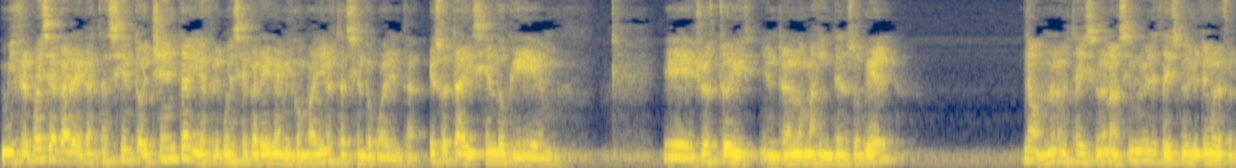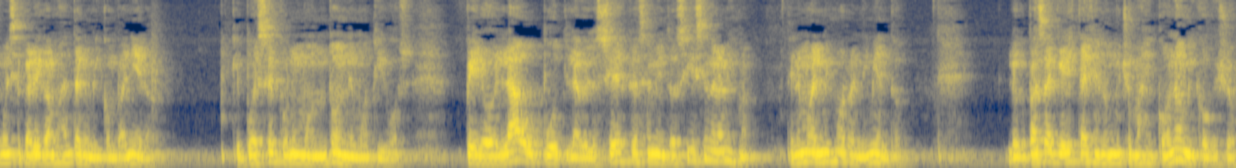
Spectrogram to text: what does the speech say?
Mi frecuencia cardíaca está a 180 y la frecuencia cardíaca de mi compañero está a 140. Eso está diciendo que eh, yo estoy entrando más intenso que él. No, no, me está diciendo nada, simplemente está diciendo que yo tengo la frecuencia cardíaca más alta que mi compañero, que puede ser por un montón de motivos. Pero el output, la velocidad de desplazamiento, sigue siendo la misma. Tenemos el mismo rendimiento. Lo que pasa es que él está yendo mucho más económico que yo.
